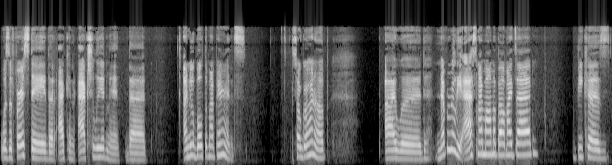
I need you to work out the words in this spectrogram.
Was the first day that I can actually admit that I knew both of my parents. So growing up, I would never really ask my mom about my dad because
